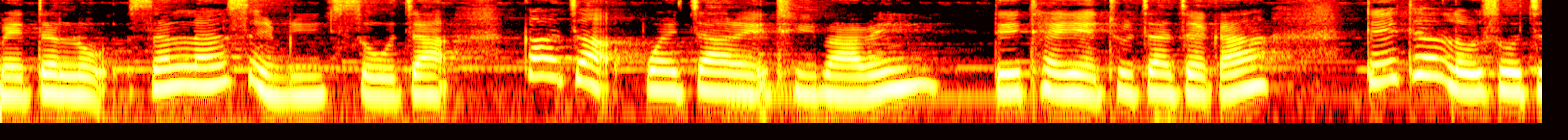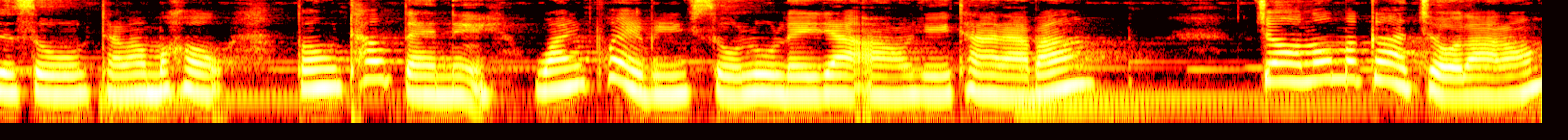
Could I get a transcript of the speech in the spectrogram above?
မည်တက်လို့ဇက်လန်းစင်ပြီးဆိုကြကကြပွဲကြတဲ့အထီပါပဲတေးထက်ရဲ့ထူးခြားချက်ကတေးထက်လို့ဆိုချင်ဆိုဒါမှမဟုတ်ဘုံထောက်တန်နဲ့ဝိုင်းဖွဲ့ပြီးဆိုလို့လေရအောင်ရေးထားတာပါကြော်လို့မကကြော်လာတော့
